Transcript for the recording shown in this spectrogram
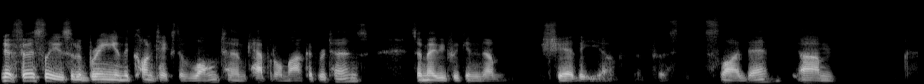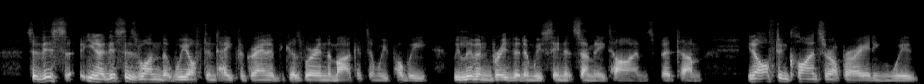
You know, firstly is sort of bringing in the context of long-term capital market returns. So maybe if we can um, share the, uh, the, first slide there. Um, so this, you know, this is one that we often take for granted because we're in the markets and we probably we live and breathe it and we've seen it so many times. But um, you know, often clients are operating with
